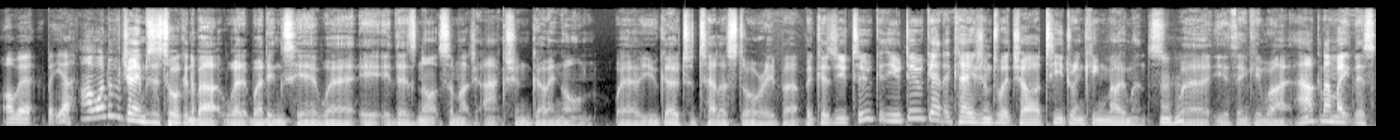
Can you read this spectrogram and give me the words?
of it. But yeah, I wonder if James is talking about weddings here where i i there's not so much action going on, where you go to tell a story, but because you do you do get occasions which are tea drinking moments Mm-hmm. where you're thinking, right, how can I make this?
